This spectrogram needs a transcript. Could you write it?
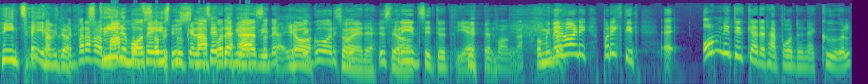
inte säger vi till någon. Skriv det på Facebook eller sätt via här, så det, Ja, det, går, så är det. det Ja. sprids inte ut jättemånga. Men hörni, på riktigt, om ni tycker den här podden är kul,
